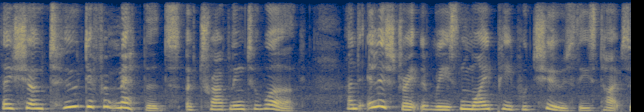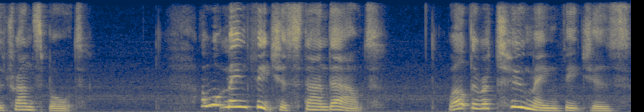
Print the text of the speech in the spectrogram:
They show two different methods of travelling to work and illustrate the reason why people choose these types of transport. And what main features stand out? Well, there are two main features.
